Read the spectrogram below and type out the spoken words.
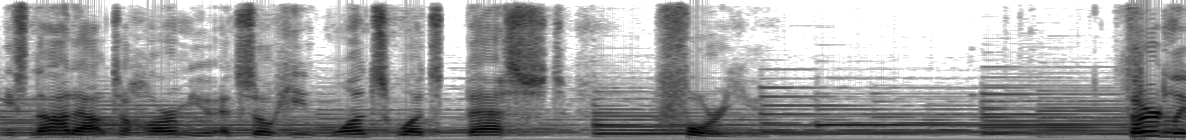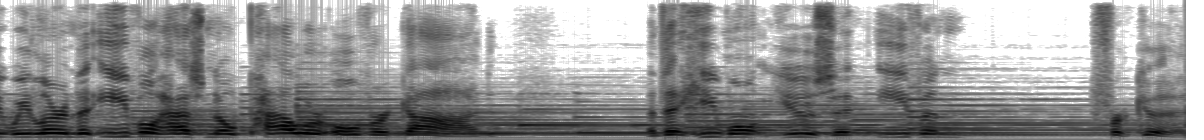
He's not out to harm you, and so He wants what's best for you. Thirdly, we learn that evil has no power over God and that He won't use it even for good.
